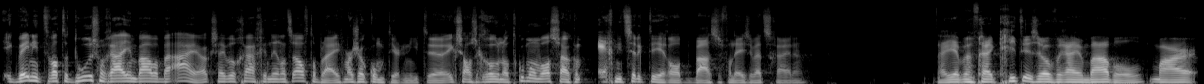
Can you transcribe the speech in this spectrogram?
ik weet niet wat het doel is van Ryan Babel bij Ajax. Hij wil graag in Nederland zelf blijven, maar zo komt hij er niet. Uh, ik zou als Ronald Koeman was, zou ik hem echt niet selecteren op basis van deze wedstrijden. Nou, je bent vrij kritisch over Ryan Babel, maar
